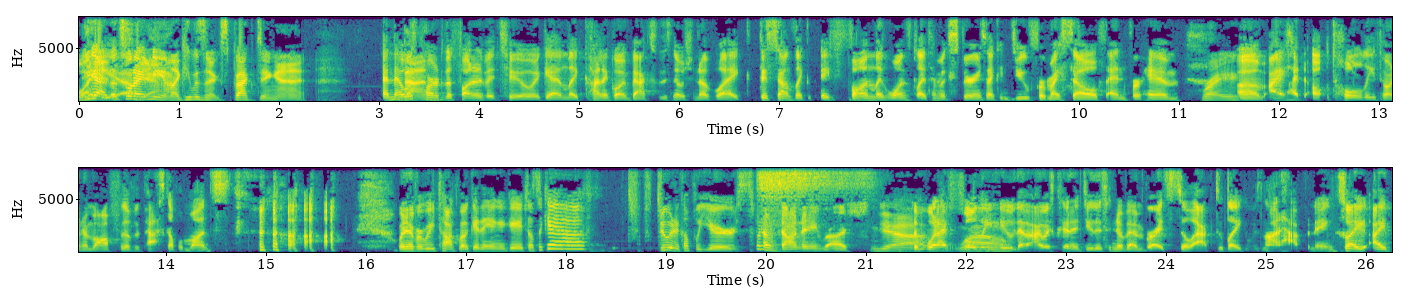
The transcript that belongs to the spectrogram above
moment. Yeah, that's what I Yeah. mean. Like he wasn't expecting it. And that was part of the fun of it too. Again, like kind of going back to this notion of like this sounds like a fun, like once lifetime experience I can do for myself and for him. Right. Um, I had uh, totally thrown him off for the past couple months. Whenever we talk about getting engaged, I was like, yeah, do it a couple years. When I'm not in any rush. yeah. But when I fully Wow. knew that I was going to do this in November, I still acted like it was not happening. So I, I,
